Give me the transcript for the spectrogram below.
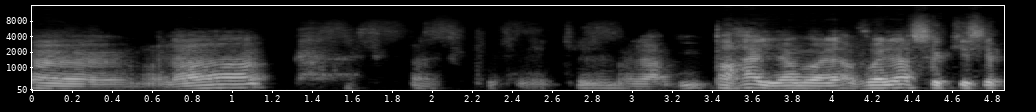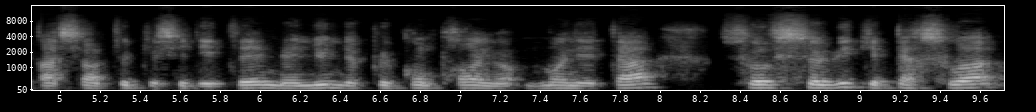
Euh, voilà. Pareil, hein, voilà. ce qui s'est passé en toute lucidité, mais nul ne peut comprendre mon état, sauf celui qui perçoit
